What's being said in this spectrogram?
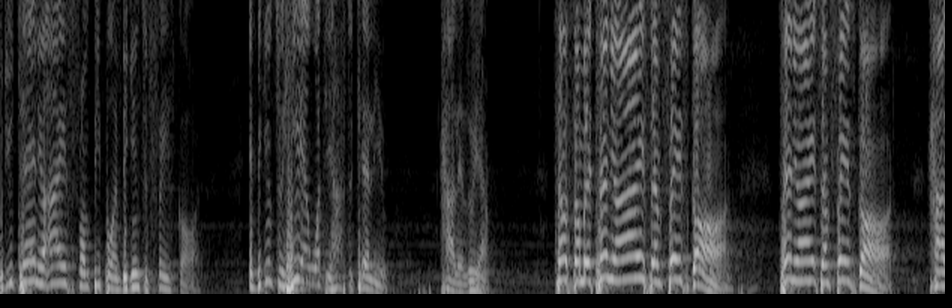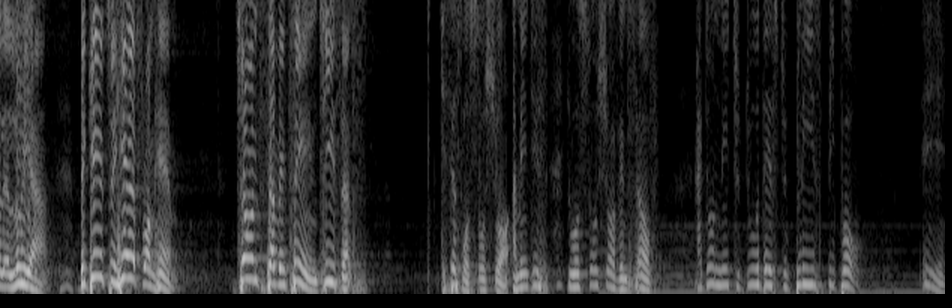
Would you turn your eyes from people and begin to face God and begin to hear what He has to tell you? Hallelujah. Tell somebody, turn your eyes and face God. Turn your eyes and face God. Hallelujah. Begin to hear from Him. John 17, Jesus. Jesus was so sure. I mean, Jesus, he was so sure of himself. I don't need to do this to please people. Hey.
